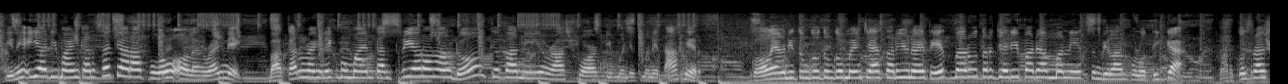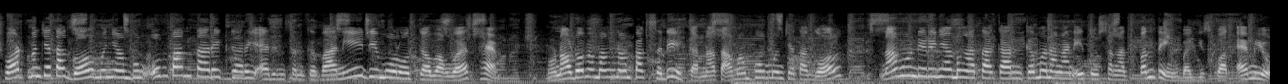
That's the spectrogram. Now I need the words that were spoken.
kini ia dimainkan secara full oleh Rangnick. Bahkan Rangnick memainkan trio Ronaldo, Cavani, Rashford di menit-menit akhir. Gol yang ditunggu-tunggu Manchester United baru terjadi pada menit 93. Marcus Rashford mencetak gol menyambung umpan tarik dari Edinson Cavani di mulut gawang West Ham. Ronaldo memang nampak sedih karena tak mampu mencetak gol, namun dirinya mengatakan kemenangan itu sangat penting bagi skuad MU.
